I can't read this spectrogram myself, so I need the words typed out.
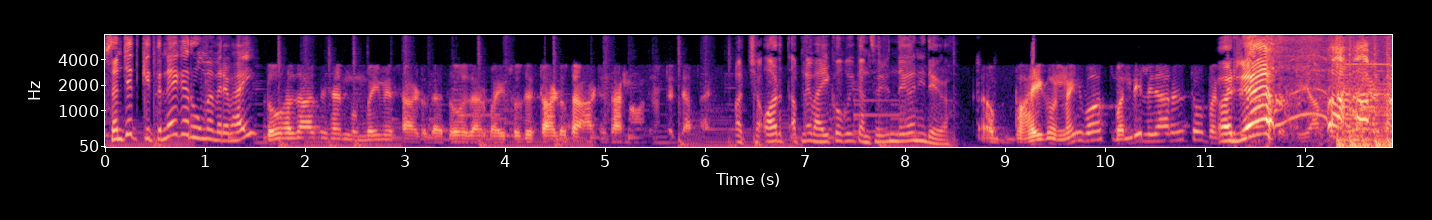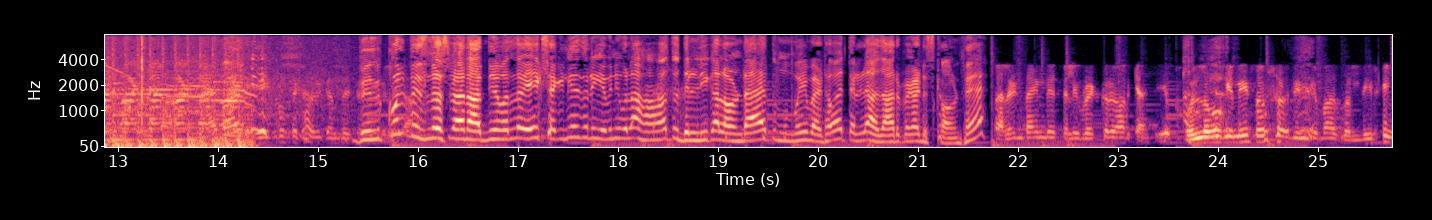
संचित कितने के रूम है मेरे भाई? 2000 से शायद मुंबई में स्टार्ट होता है 2000 बाईस सौ स्टार्ट होता है आठ हज़ार नौ हज़ार तक जाता है। अच्छा और अपने भाई को कोई कंसेशन देगा नहीं देगा? भाई को नहीं बहुत बंदी ले जा रहे हो तो अरे! बिल्कुल। बिजनेसमैन आदमी है मतलब एक सेकंड के तो ये भी नहीं बोला हाँ हाँ तो दिल्ली का लौंडा है तो मुंबई बैठा हुआ है तेरे हज़ार रुपए का डिस्काउंट है वैलेंटाइन डे सेलिब्रेट करो और क्या चाहिए उन लोगों की नहीं सोचो रहे जिनके पास बंदी नहीं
